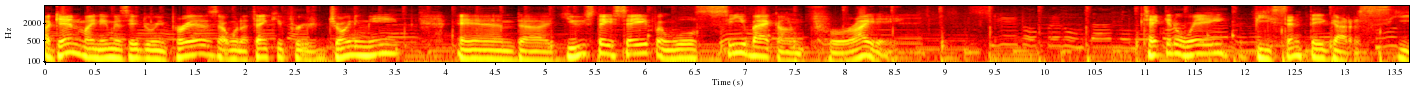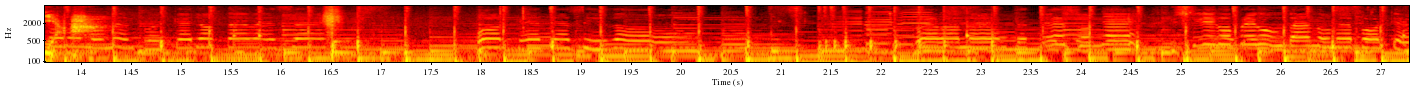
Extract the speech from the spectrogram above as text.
Again, my name is Adrian Perez. I want to thank you for joining me, and uh, you stay safe, and we'll see you back on Friday. Take it away, Vicente Garcia. preguntándome por qué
